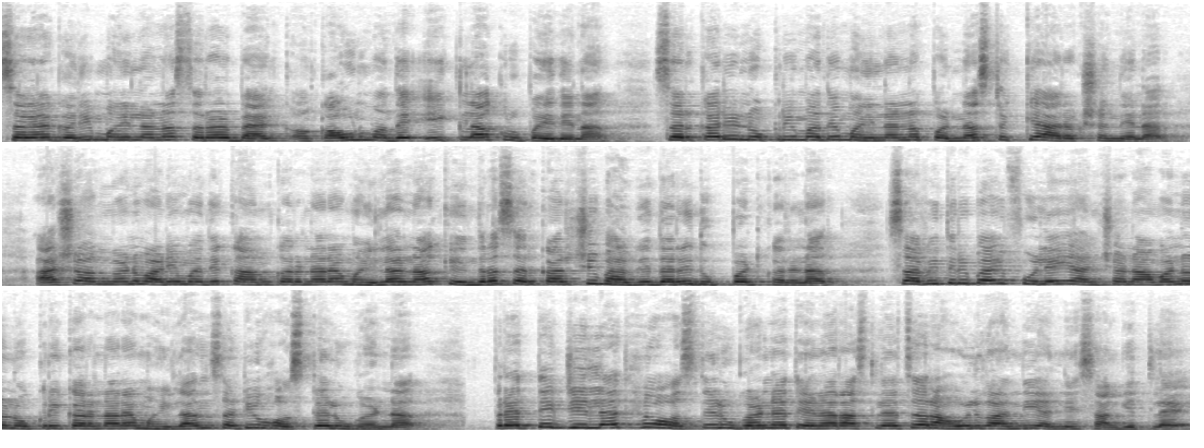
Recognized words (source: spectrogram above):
सगळ्या गरीब महिलांना सरळ बँक अकाउंटमध्ये एक लाख रुपये देणार. सरकारी नोकरीमध्ये महिलांना पन्नास टक्के आरक्षण देणार. अशा अंगणवाडीमध्ये काम करणाऱ्या महिलांना केंद्र सरकारची भागीदारी दुप्पट करणार. सावित्रीबाई फुले यांच्या नावानं नोकरी करणाऱ्या महिलांसाठी हॉस्टेल उघडणार. प्रत्येक जिल्ह्यात हे हॉस्टेल उघडण्यात येणार असल्याचं राहुल गांधी यांनी सांगितलंय.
